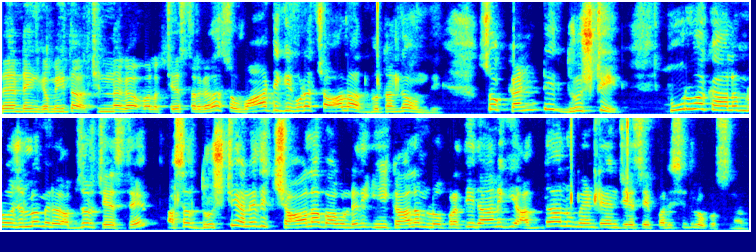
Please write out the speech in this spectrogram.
లేదంటే ఇంకా మిగతా చిన్నగా వాళ్ళకి చేస్తారు కదా సో వాటికి కూడా చాలా అద్భుతంగా ఉంది. సో కంటి దృష్టి పూర్వకాలం రోజుల్లో మీరు అబ్జర్వ్ చేస్తే అసలు దృష్టి అనేది చాలా బాగుండేది. ఈ కాలంలో ప్రతిదానికి అద్దాలు మెయింటైన్ చేసే పరిస్థితిలోకి వస్తున్నారు.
